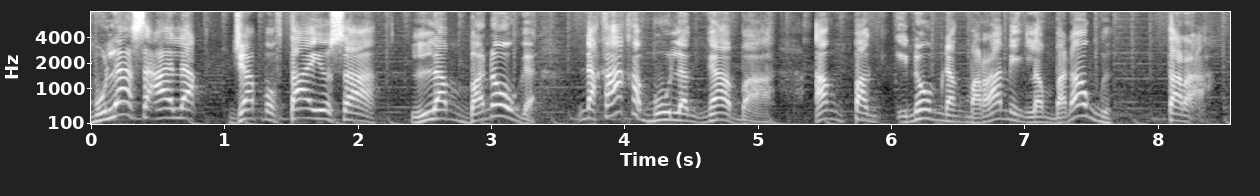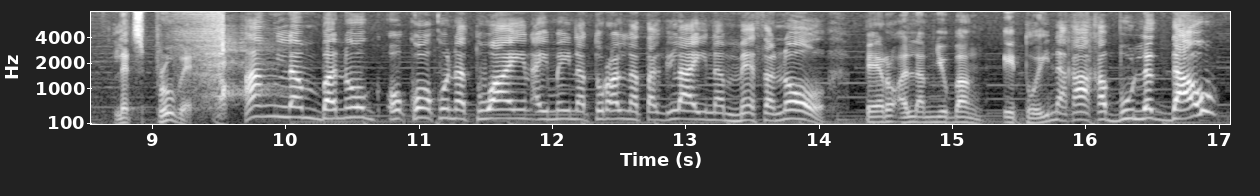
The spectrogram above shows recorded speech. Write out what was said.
Mula sa alak, jump off tayo sa lambanog. Nakakabulag nga ba ang pag-inom ng maraming lambanog? Tara, let's prove it. Ang lambanog o coconut wine ay may natural na taglay na methanol. Pero alam nyo bang ito'y nakakabulag daw?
